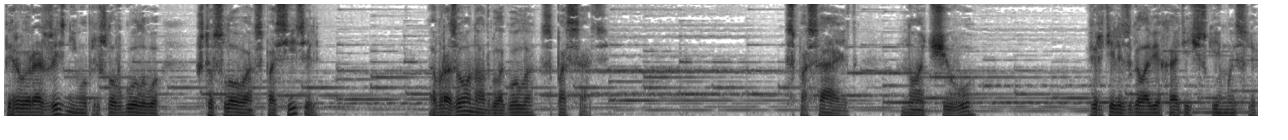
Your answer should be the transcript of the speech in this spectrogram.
Первый раз в жизни ему пришло в голову, что слово «спаситель» образовано от глагола «спасать». Спасает, но от чего? Вертелись в голове хаотические мысли.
